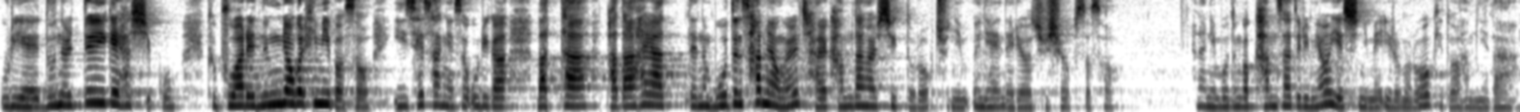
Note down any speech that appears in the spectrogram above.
우리의 눈을 뜨이게 하시고 그 부활의 능력을 힘입어서 이 세상에서 우리가 맡아 받아야 되는 모든 사명을 잘 감당할 수 있도록 주님 은혜 내려 주시옵소서. 하나님 모든 것 감사드리며 예수님의 이름으로 기도합니다.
